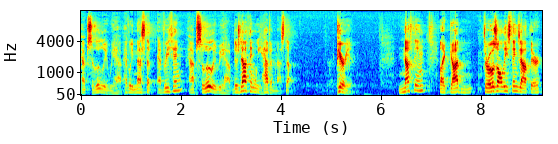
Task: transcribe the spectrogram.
Absolutely, we have. Have we messed up everything? Absolutely, we have. There's nothing we haven't messed up. Period. Nothing like God throws all these things out there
